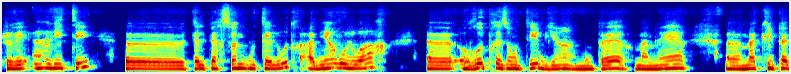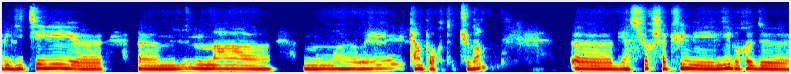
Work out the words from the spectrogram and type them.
je vais inviter telle personne ou telle autre à bien vouloir représenter bien mon père, ma mère, ma culpabilité, ma qu'importe, tu vois. Euh, bien sûr, chacune est libre de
